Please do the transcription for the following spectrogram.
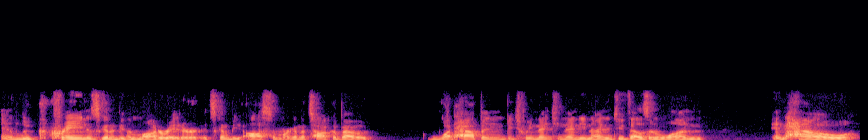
And Luke Crane is going to be the moderator. It's going to be awesome. We're going to talk about what happened between 1999 and 2001 and how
